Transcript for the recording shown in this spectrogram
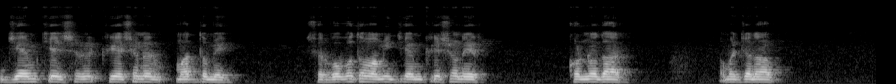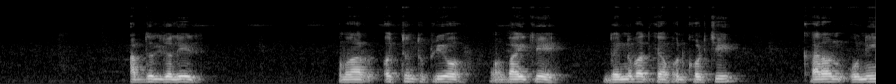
জেম ক্রিয়েশন ক্রিয়েশনের মাধ্যমে সর্বপ্রথম আমি জেম ক্রিয়েশনের কর্ণধার আমার জনাব আব্দুল জলিল, আমার অত্যন্ত প্রিয়, আমার ভাইকে ধন্যবাদ জ্ঞাপন করছি। কারণ উনি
